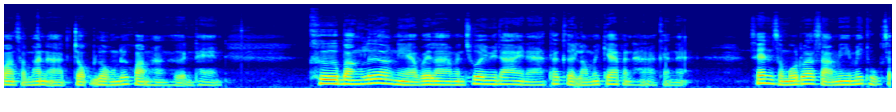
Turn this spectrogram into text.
ความสัมพันธ์อาจจบลงด้วยความห่างเหินแทน คือบางเรื่องเนี่ยเวลามันช่วยไม่ได้นะ ถ้าเกิดเราไม่แก้ปัญหากันเนะี่ยเช่น สมมุติว่าสามีไม่ถูกใจ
